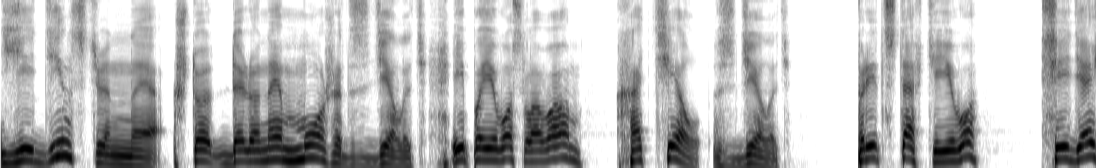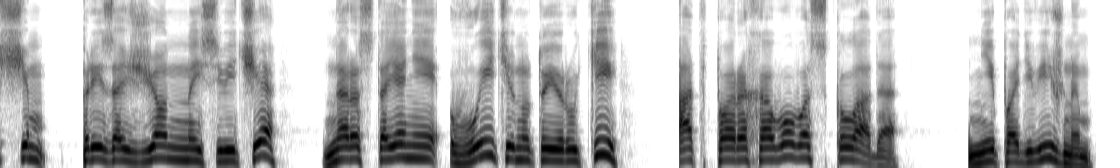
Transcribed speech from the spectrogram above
Единственное, что Делоне может сделать, и, по его словам, хотел сделать. Представьте его сидящим при зажженной свече на расстоянии вытянутой руки от порохового склада, неподвижным,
